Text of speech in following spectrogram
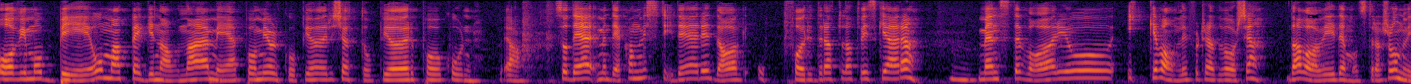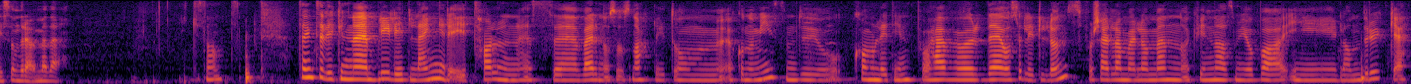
Og vi må be om at begge navnene er med på mjølkeoppgjør, kjøttoppgjør, på korn. Ja. Det, men det, kan vi studere det er i dag oppfordra til at vi skal gjøre. Mm. Mens det var jo ikke vanlig for 30 år siden. Da var vi i demonstrasjon, vi som drev med det. Ikke sant tenkte vi kunne bli litt lengre i tallenes eh, verden og snakke litt om økonomi, som du jo kom litt inn på her. For det er også litt lønnsforskjeller mellom menn og kvinner som jobber i landbruket.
